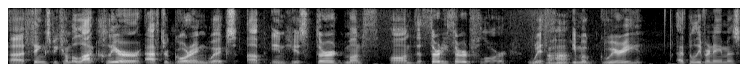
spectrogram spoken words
Uh, things become a lot clearer after Goreng wakes up in his third month on the 33rd floor with Uh-huh. Imoguiri, I believe her name is.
